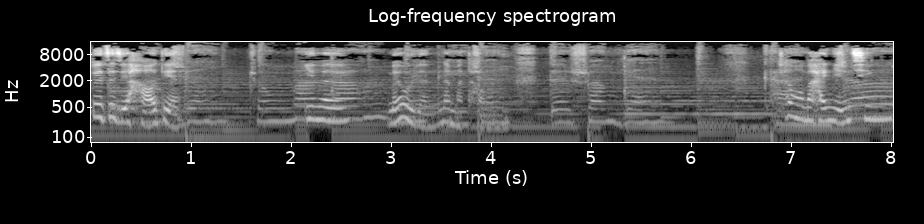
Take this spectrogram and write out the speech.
对自己好点，因为没有人那么疼你。趁我们还年轻，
